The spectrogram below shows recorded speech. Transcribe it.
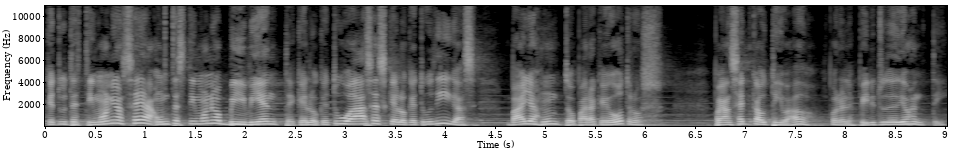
Que tu testimonio sea un testimonio viviente, que lo que tú haces, que lo que tú digas vaya junto para que otros puedan ser cautivados por el Espíritu de Dios en ti.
